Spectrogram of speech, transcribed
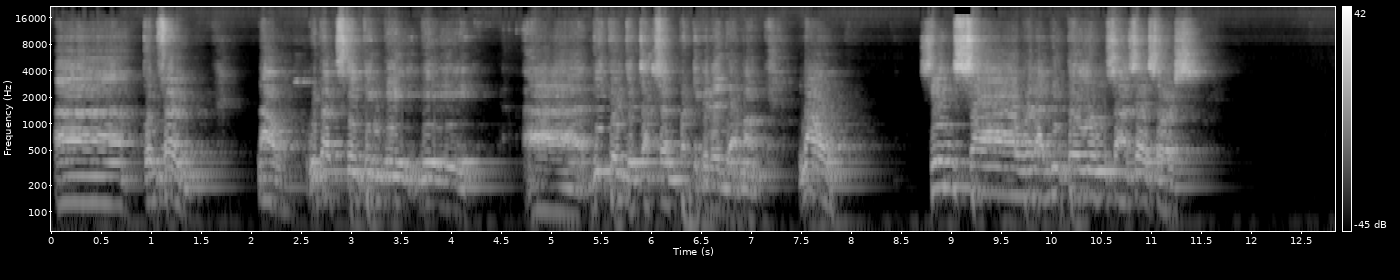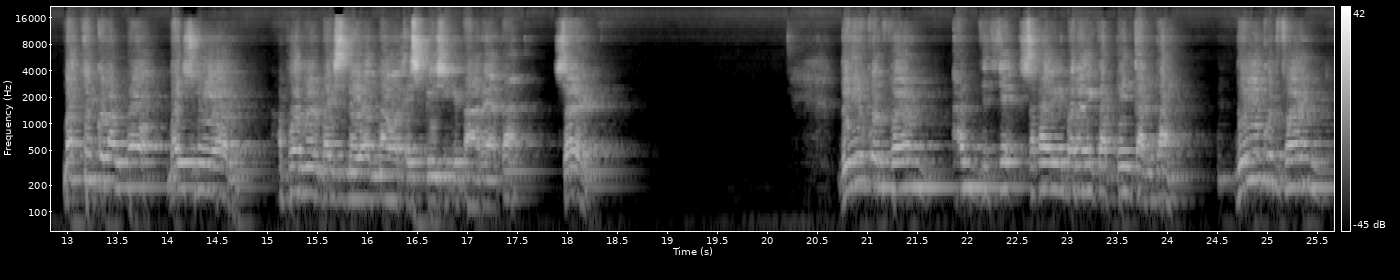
uh, confirmed. Now, without stating the, the uh, detailed transaction, particularly the amount. Now, since uh, wala dito yung sa assessors, Ba't ko lang po, Vice Mayor, a former Vice Mayor, now SP Secretary ata. Sir, do you confirm, and sa kay Barangay Captain Kanda, do you confirm,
